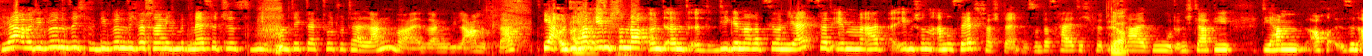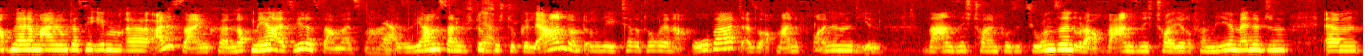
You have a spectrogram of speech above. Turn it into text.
Ja, aber die würden sich, die würden sich wahrscheinlich mit Messages wie von Toe total langweilen, sagen, wie lahm ist das? Ja, und die Anders. haben eben schon noch, und, und die Generation jetzt hat eben, hat eben schon ein anderes Selbstverständnis und das halte ich für total ja. gut. Und ich glaube, die, die haben auch, sind auch mehr der Meinung, dass sie eben äh, alles sein können, noch mehr als wir das damals waren. Ja. Also wir haben es dann Stück ja. für Stück gelernt und irgendwie Territorien erobert, also auch meine Freundinnen, die in wahnsinnig tollen Positionen sind oder auch wahnsinnig toll ihre Familie managen. Ähm,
